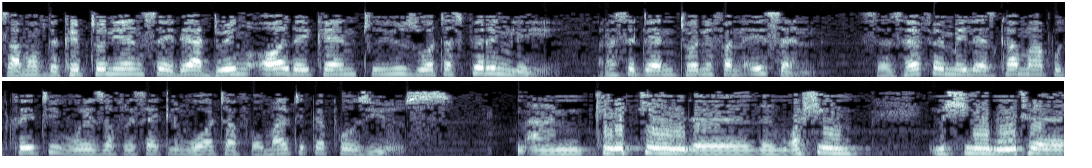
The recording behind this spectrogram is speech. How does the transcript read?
Some of the Capetonians say they are doing all they can to use water sparingly. Resident Tony van Eisen says her family has come up with creative ways of recycling water for multi-purpose use. I'm collecting the, the washing machine water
